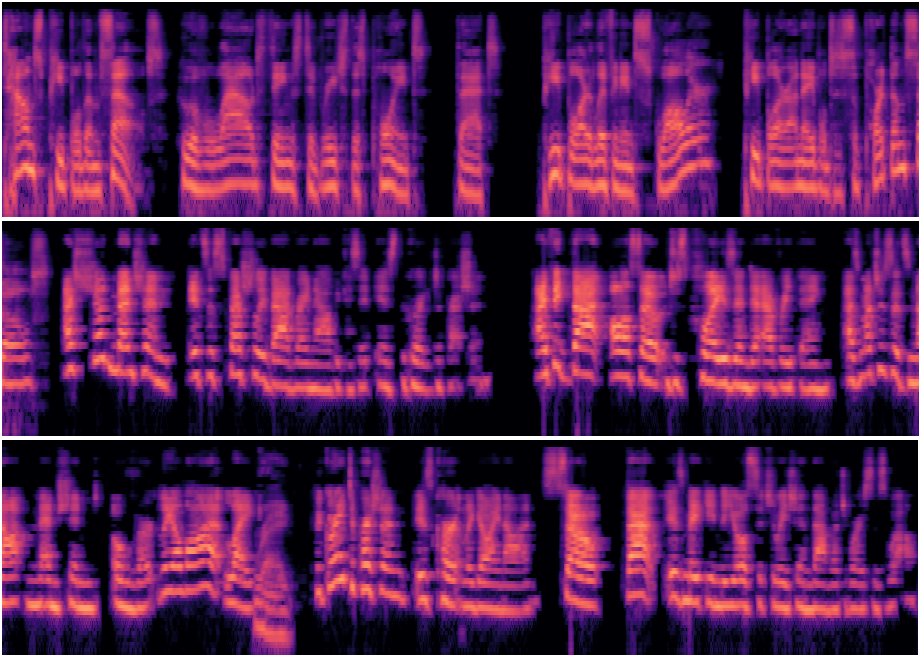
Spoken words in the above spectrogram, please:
townspeople themselves who have allowed things to reach this point that people are living in squalor, people are unable to support themselves. I should mention it's especially bad right now because it is the Great Depression. I think that also just plays into everything. As much as it's not mentioned overtly a lot, like Right. the Great Depression is currently going on. So that is making the Ewell situation that much worse as well.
